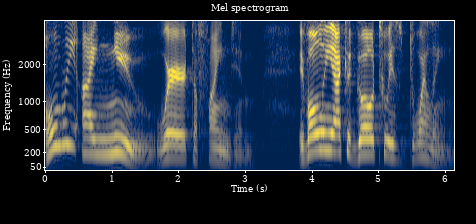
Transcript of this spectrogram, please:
only I knew where to find him, if only I could go to his dwelling,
